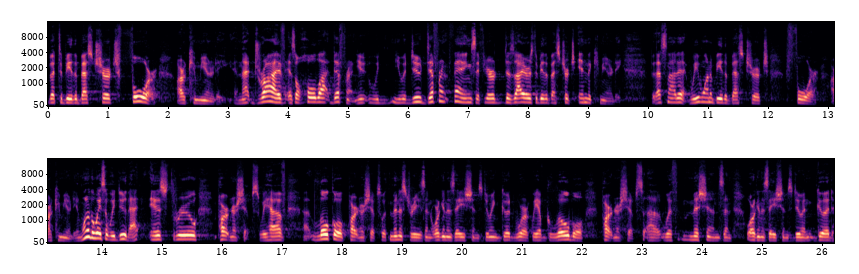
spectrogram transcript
but to be the best church for our community. And that drive is a whole lot different. You would, you would do different things if your desire is to be the best church in the community. But that's not it. We want to be the best church for our community. And one of the ways that we do that is through partnerships. We have uh, local partnerships with ministries and organizations doing good work. We have global partnerships uh, with missions and organizations doing good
